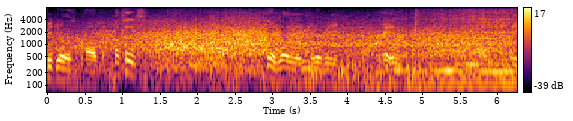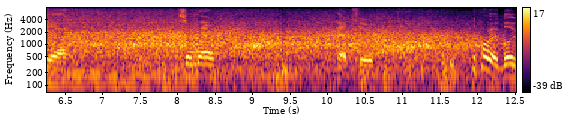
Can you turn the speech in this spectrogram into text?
videos of buses. So one of them will be in here somewhere. Head to the probably blue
